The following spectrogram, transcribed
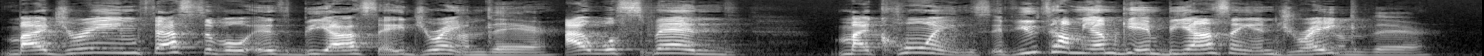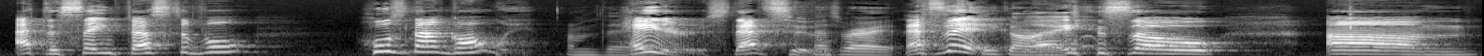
my dream festival is Beyonce Drake. I'm there. I will spend my coins. If you tell me I'm getting Beyonce and Drake I'm there. at the same festival, who's not going? I'm there. Haters. That's who. That's right. That's it. Like, so, um,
